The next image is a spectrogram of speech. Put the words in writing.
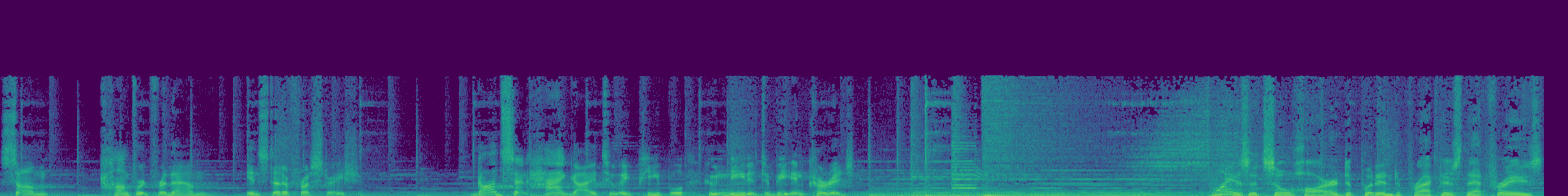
some comfort for them instead of frustration. God sent Haggai to a people who needed to be encouraged. Why is it so hard to put into practice that phrase,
